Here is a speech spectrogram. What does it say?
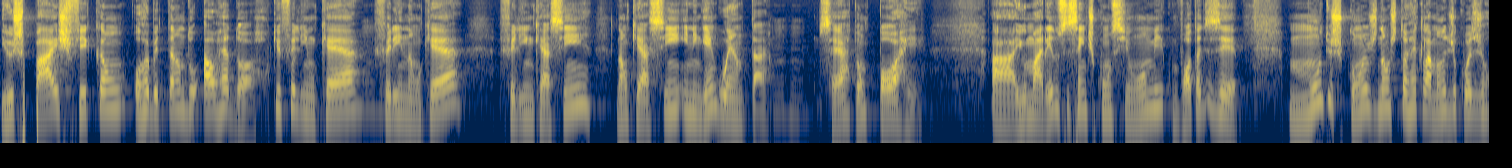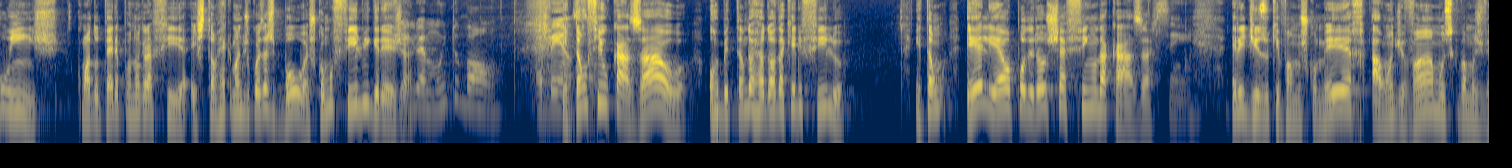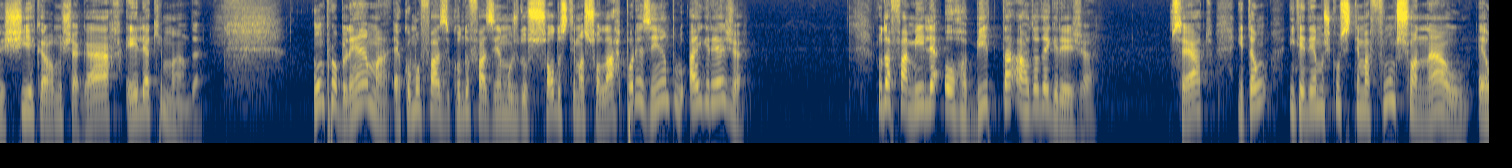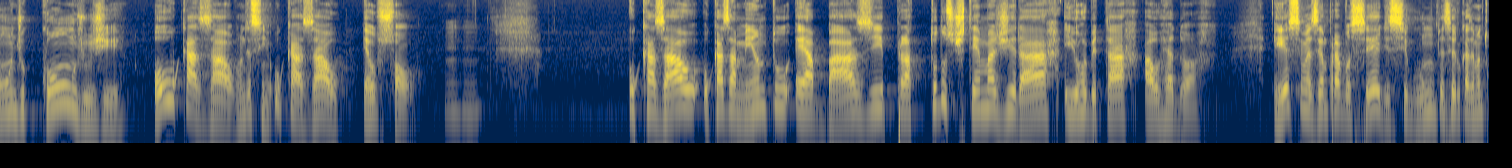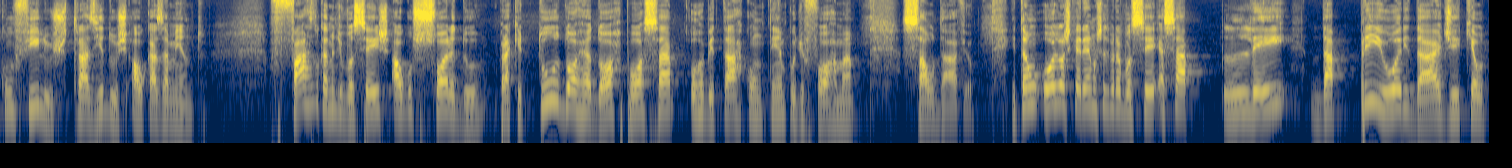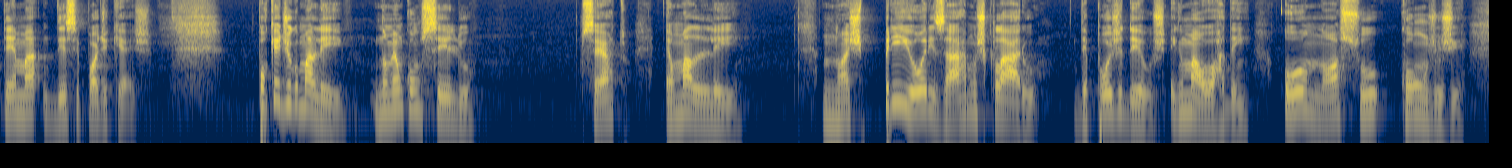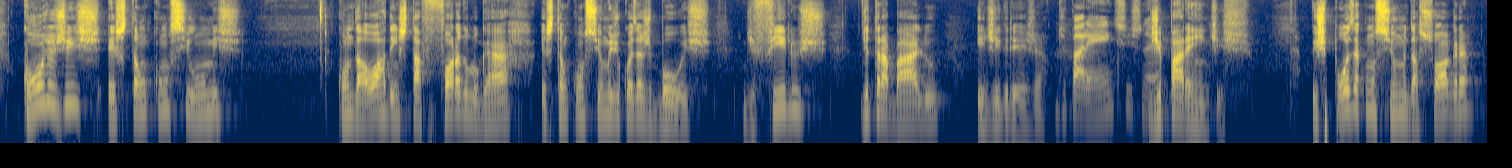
E os pais ficam orbitando ao redor. O que o filhinho quer, uhum. filhinho não quer, filhinho quer assim, não quer assim, e ninguém aguenta. Uhum. Certo? É um porre. Ah, e o marido se sente com ciúme, volta a dizer. Muitos cônjuges não estão reclamando de coisas ruins, como adultério e pornografia. Estão reclamando de coisas boas, como filho e igreja. Filho é muito bom. É então fica o casal orbitando ao redor daquele filho. Então, ele é o poderoso chefinho da casa. Sim. Ele diz o que vamos comer, aonde vamos, o que vamos vestir, que vamos chegar. Ele é que manda. Um problema é como faz, quando fazemos do Sol do sistema solar, por exemplo, a igreja. Toda a família orbita ao redor da igreja. Certo? Então, entendemos que um sistema funcional é onde o cônjuge ou o casal, vamos dizer assim, o casal é o Sol. Uhum o casal, o casamento é a base para todo o sistema girar e orbitar ao redor. Esse é um exemplo para você de segundo, terceiro casamento com filhos trazidos ao casamento. Faça do casamento de vocês algo sólido para que tudo ao redor possa orbitar com o tempo de forma saudável. Então, hoje nós queremos trazer para você essa lei da prioridade que é o tema desse podcast. Por que digo uma lei? Não é um conselho, certo? é uma lei. Nós priorizarmos, claro, depois de Deus, em uma ordem, o nosso cônjuge. Cônjuges estão com ciúmes quando a ordem está fora do lugar, estão com ciúmes de coisas boas, de filhos, de trabalho e de igreja. De parentes, né? De parentes. Esposa com ciúme da sogra,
